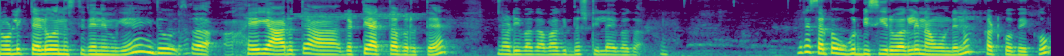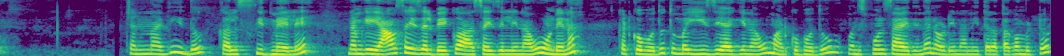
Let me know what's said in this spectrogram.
ನೋಡ್ಲಿಕ್ಕೆ ತೆಳು ಅನ್ನಿಸ್ತಿದೆ ನಿಮಗೆ. ಇದು ಹೇಗೆ ಆರುತ್ತೆ, ಆ, ಗಟ್ಟಿ ಆಗ್ತಾ ಬರುತ್ತೆ. ನೋಡಿ, ಇವಾಗ ಅವಾಗಿದ್ದಷ್ಟಿಲ್ಲ ಇವಾಗ. ಅಂದರೆ ಸ್ವಲ್ಪ ಉಗುರು ಬಿಸಿ ಇರುವಾಗಲೇ ನಾವು ಉಂಡೆನ ಕಟ್ಕೋಬೇಕು. ಚೆನ್ನಾಗಿ ಇದು ಕಲಸಿದ ಮೇಲೆ ನಮಗೆ ಯಾವ ಸೈಜಲ್ಲಿ ಬೇಕೋ ಆ ಸೈಜಲ್ಲಿ ನಾವು ಉಂಡೆನ ಕಟ್ಕೋಬೋದು. ತುಂಬ ಈಸಿಯಾಗಿ ನಾವು ಮಾಡ್ಕೋಬೋದು. ಒಂದು ಸ್ಪೂನ್ ಸಹಾಯದಿಂದ ನೋಡಿ, ನಾನು ಈ ಥರ ತಗೊಂಬಿಟ್ಟು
